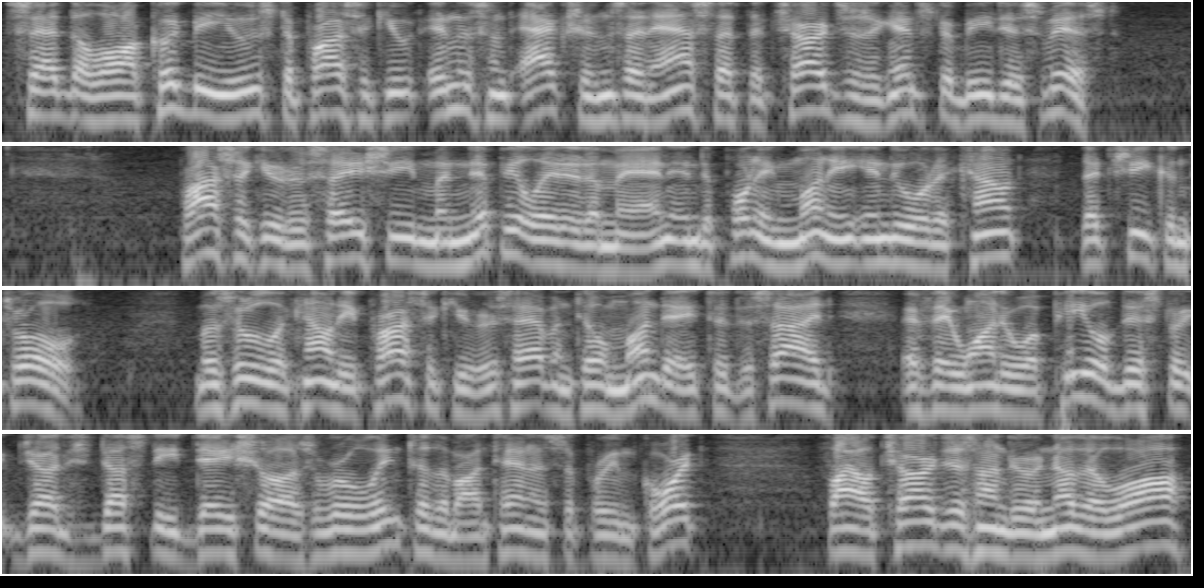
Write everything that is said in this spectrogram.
said the law could be used to prosecute innocent actions and asked that the charges against her be dismissed. Prosecutors say she manipulated a man into putting money into an account that she controlled. Missoula County prosecutors have until Monday to decide if they want to appeal District Judge Dusty Deschamps' ruling to the Montana Supreme Court, file charges under another law,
